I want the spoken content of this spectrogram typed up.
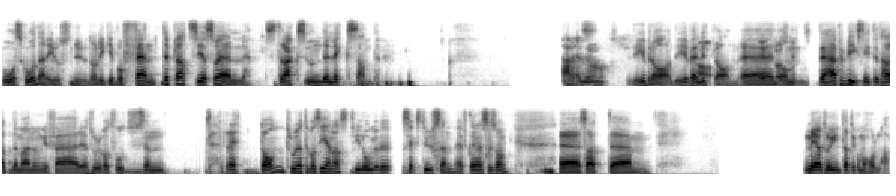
åskådare just nu. De ligger på femte plats i SHL, strax under Leksand. ja, det är bra. Det är bra, det är väldigt Ja, bra. är ett Eh, bra de, det här publiksnittet hade man ungefär, jag tror det var 2013, tror jag att det var senast. Vi låg över 6000 efter en säsong. Eh, så att ehm, men jag tror inte att det kommer hålla.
